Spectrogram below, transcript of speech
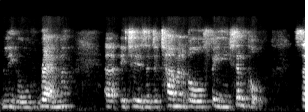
legal rem. Uh, it is a determinable fee simple. So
